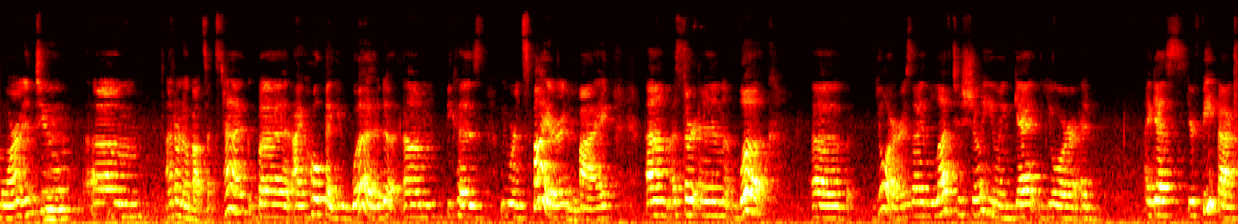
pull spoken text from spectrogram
more into. Mm. Um, I don't know about sex tech, but I hope that you would um, because we were inspired mm. by um, a certain look of yours that I'd love to show you and get your advice I guess, your feedback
